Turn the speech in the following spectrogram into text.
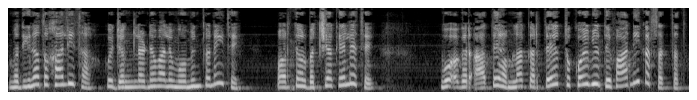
مدینہ تو خالی تھا، کوئی جنگ لڑنے والے مومن تو نہیں تھے۔ عورتیں اور بچے اکیلے تھے۔ وہ اگر آتے، حملہ کرتے تو کوئی بھی دفاع نہیں کر سکتا تھا۔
